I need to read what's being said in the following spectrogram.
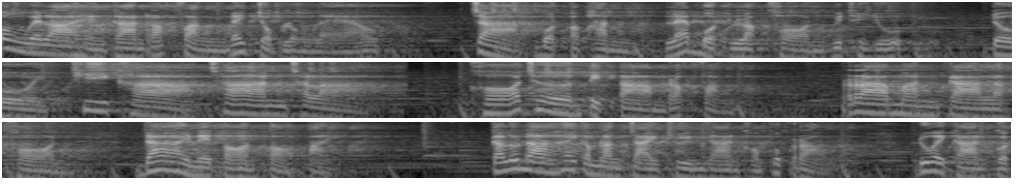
วงเวลาแห่งการรับฟังได้จบลงแล้ว จากบทประพันธ์และบทละครวิทยุ โดยทีคาชาญชลา ขอเชิญติดตามรับฟัง รามันการละครได้ในตอนต่อไป กรุณาให้กำลังใจทีมงานของพวกเรา ด้วยการกด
